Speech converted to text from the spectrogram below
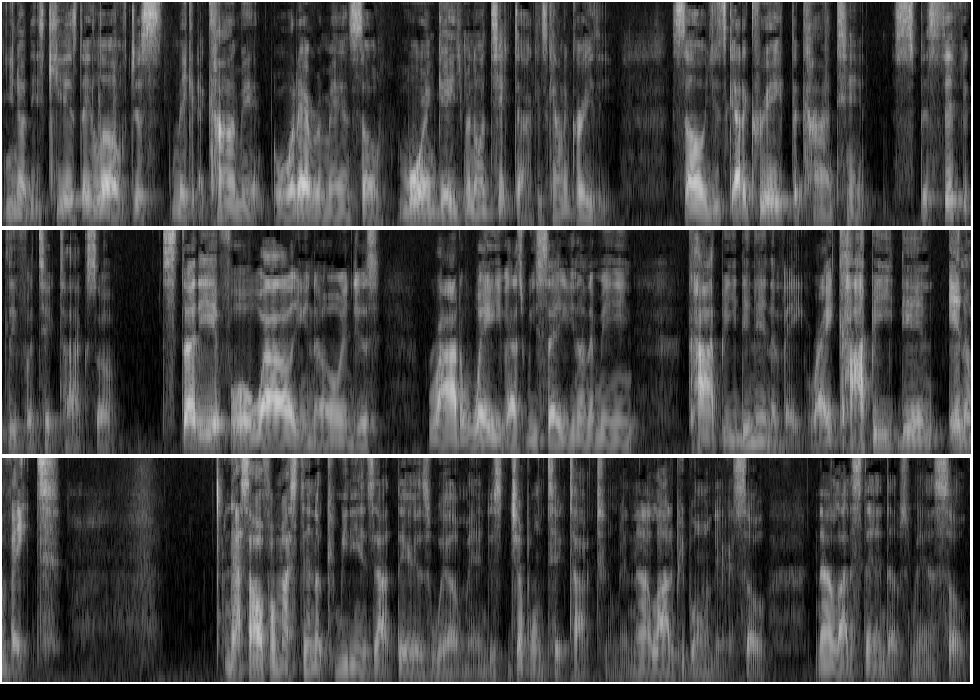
you know, these kids, they love just making a comment or whatever, man. So more engagement on TikTok is kind of crazy. So you just got to create the content specifically for TikTok. So study it for a while, you know, and just ride a wave, as we say, you know what I mean? Copy, then innovate, right? Copy, then innovate. And that's all for my stand up comedians out there as well, man. Just jump on TikTok too, man. Not a lot of people on there. So, not a lot of stand ups, man. So,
